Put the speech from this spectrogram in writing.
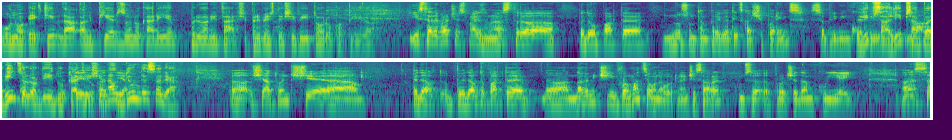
un obiectiv, dar îl pierzi unul care e prioritar și privește da. și viitorul copiilor. Este adevărat ce spuneți dumneavoastră, pe de o parte nu suntem pregătiți ca și părinți să primim copii. Lipsa, lipsa da, părinților da, de, educație de educație și n-au de unde să dea. Uh, și atunci, uh, pe de, alt, pe de altă parte, uh, nu avem nici informația uneori necesară cum să procedăm cu ei. Însă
